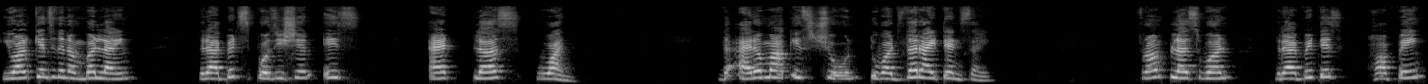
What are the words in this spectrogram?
You all can see the number line. The rabbit's position is at plus 1. The arrow mark is shown towards the right hand side. From plus 1, the rabbit is hopping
